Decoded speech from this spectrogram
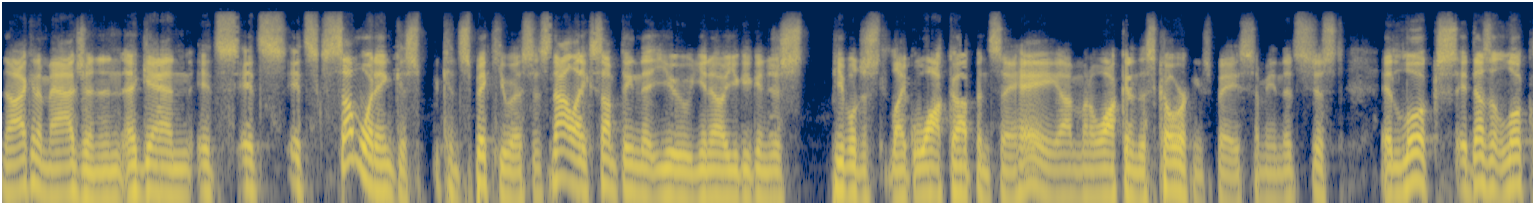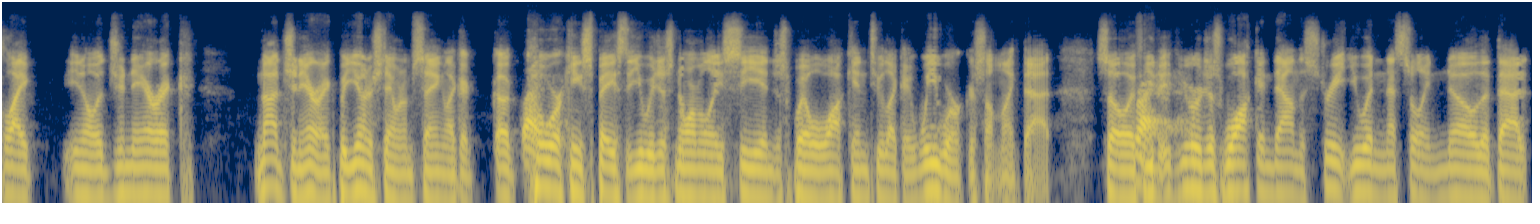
No, I can imagine. And again, it's it's it's somewhat inconspicuous. It's not like something that you you know you can just people just like walk up and say, "Hey, I'm going to walk into this co-working space." I mean, it's just it looks it doesn't look like you know a generic, not generic, but you understand what I'm saying, like a, a right. co-working space that you would just normally see and just will walk into, like a WeWork or something like that. So if right. you if you were just walking down the street, you wouldn't necessarily know that that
